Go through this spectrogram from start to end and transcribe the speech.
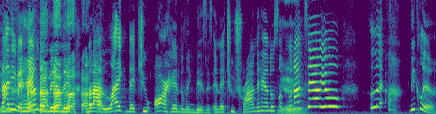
not even mm-hmm. handle business, but I like that you are handling business and that you trying to handle something. When I tell you, let, be clear.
